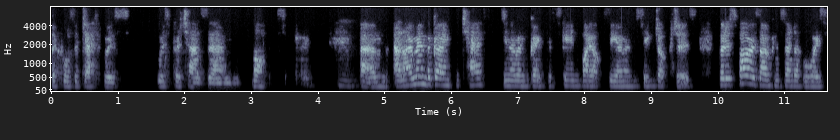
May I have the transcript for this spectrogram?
the cause of death was was put as um, Marfan syndrome. Mm. Um, and I remember going for tests. You know, I remember going for skin biopsy. I remember seeing doctors. But as far as I'm concerned, I've always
